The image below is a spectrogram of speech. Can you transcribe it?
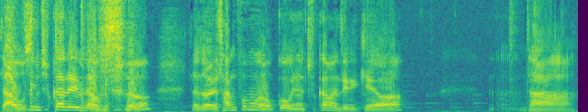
자 우승 축하드립니다 우승. 자 저희 상품은 없고 그냥 축하만 드릴게요. 자,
